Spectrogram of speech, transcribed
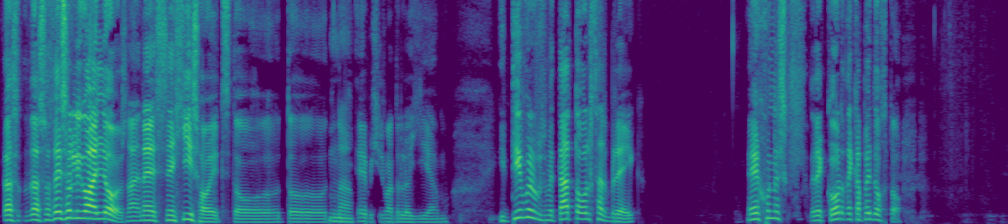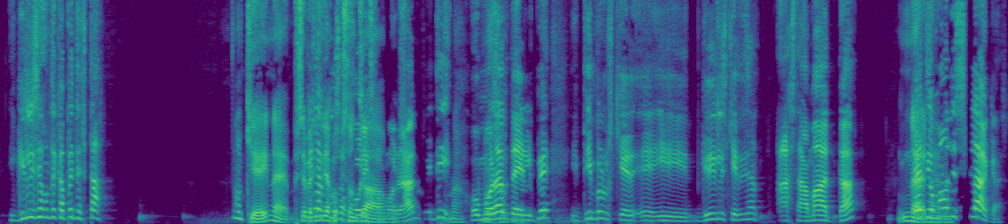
θα, σ- θα στο θέσω λίγο αλλιώς. Να, να συνεχίσω έτσι το, το, την Να. επιχειρηματολογία μου. Οι Timberwolves μετά το All-Star Break έχουν σ- ρεκόρ 15-8. Οι Grizzlies έχουν 15-7. Οκ, ναι, σε παιχνίδια Δεν χωρίς τον χωρίς Ja τον όμως. Morant, γιατί Ναι, ο όχι, Morant όχι. έλειπε, οι Timberwolves και ε, οι Grizzlies κερδίσαν ασταμάτητα Ναι, κάτι ναι, ναι. ομάδες της πλάκας.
